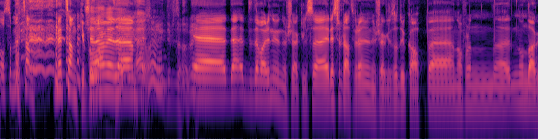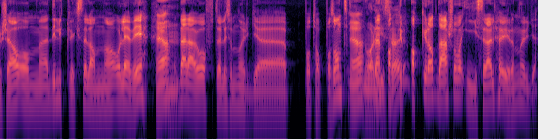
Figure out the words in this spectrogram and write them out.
også med, tanke, med tanke på at. Eh, det, det var en undersøkelse Resultatet fra en undersøkelse dukka opp eh, nå for noen, noen dager siden om eh, de lykkeligste landene å leve i. Ja. Der er jo ofte liksom Norge på topp og sånt. Ja. Men akkur akkurat der så var Israel høyere enn Norge.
